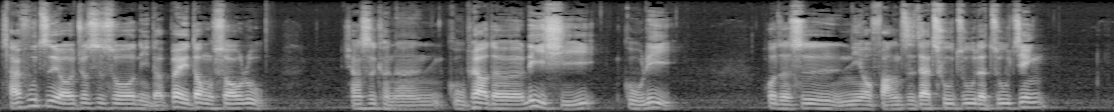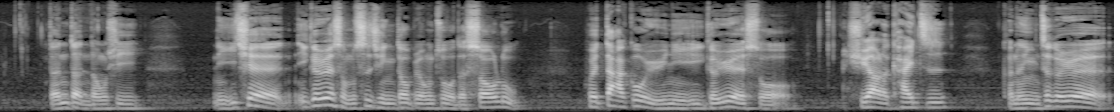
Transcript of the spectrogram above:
财富自由就是说你的被动收入，像是可能股票的利息、股利，或者是你有房子在出租的租金等等东西，你一切一个月什么事情都不用做的收入，会大过于你一个月所需要的开支。可能你这个月。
